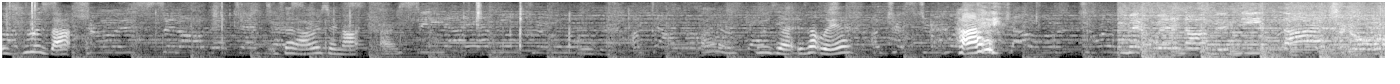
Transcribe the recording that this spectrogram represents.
Is- Who is that? Is that ours or not ours? Who is that? Is that Leah? Hi.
